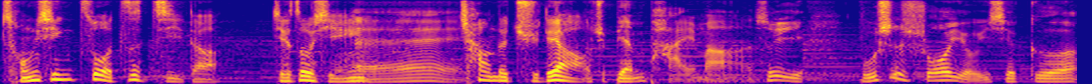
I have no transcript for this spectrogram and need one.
重新做自己的节奏型、哎，唱的曲调，去编排嘛，所以不是说有一些歌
